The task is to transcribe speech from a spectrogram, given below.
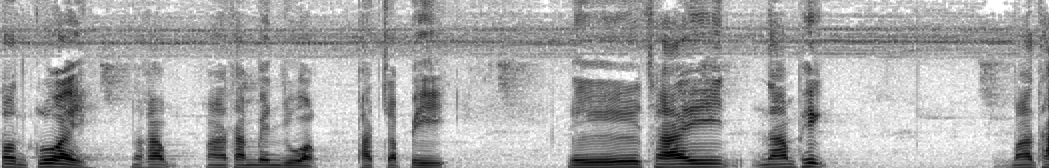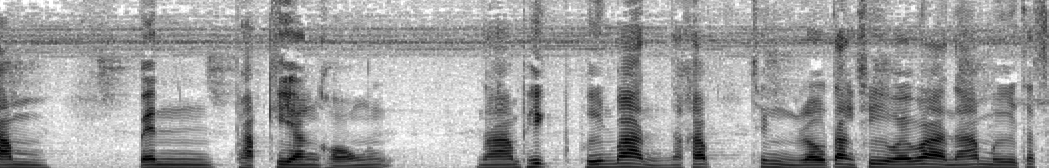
ต้นกล้วยนะครับ มาทำเป็นหยวกผัดกะปิหรือใช้น้ำพริก มาทำเป็นผักเคียงของน้ำพริกพื้นบ้านนะครับ ซึ่งเราตั้งชื่อไว้ว่าน้ำมือทศ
